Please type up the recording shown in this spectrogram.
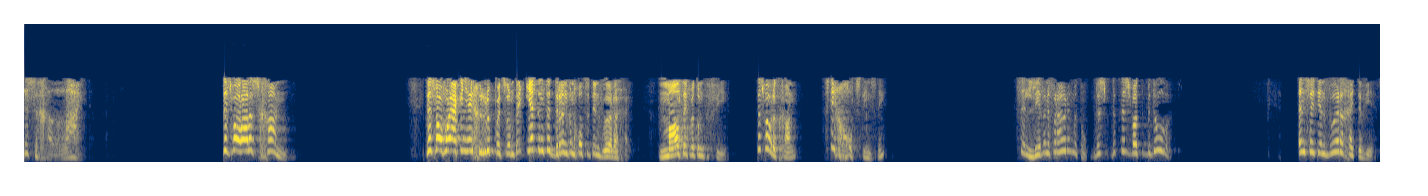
dis 'n gelaai. Dis waar alles gaan. Dis waarvoor ek en jy geroep is om te eet en te drink in God se teenwoordigheid. Maaltyd met hom te vier. Dis waaroor dit gaan. Dis nie godsdiens nie. Dis 'n lewende verhouding met hom. Dis dit is wat bedoel word. In sy teenwoordigheid te wees.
